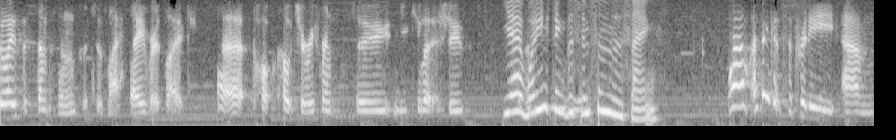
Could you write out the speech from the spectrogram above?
There's always The Simpsons, which is my favourite, like, uh, pop culture reference to nuclear issues. Yeah, what do you think The Simpsons is saying? Well, I think it's a pretty um,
